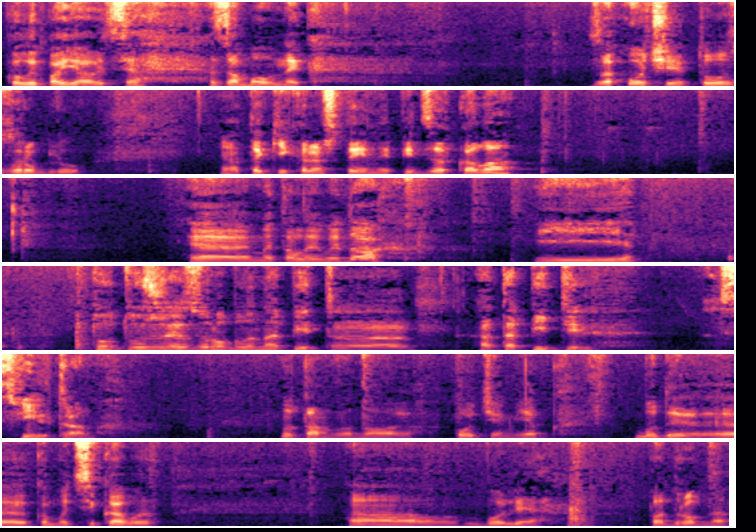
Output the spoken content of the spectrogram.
коли появиться замовник, захоче, то зроблю. Такі кронштейни під зеркала, металевий дах. І тут вже зроблено під е, отопитель з фільтром. Ну там воно потім, як буде е, кому цікаво, більш подробно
